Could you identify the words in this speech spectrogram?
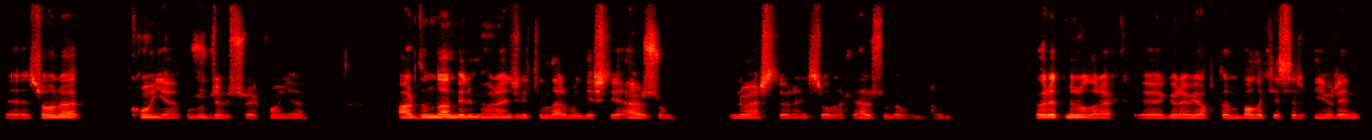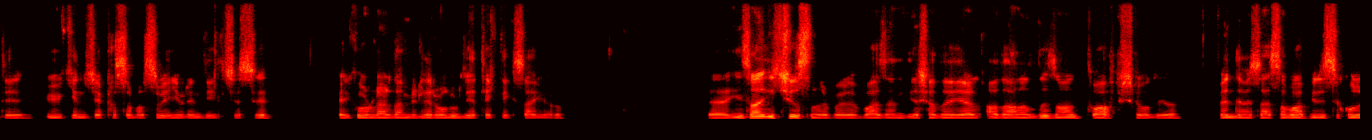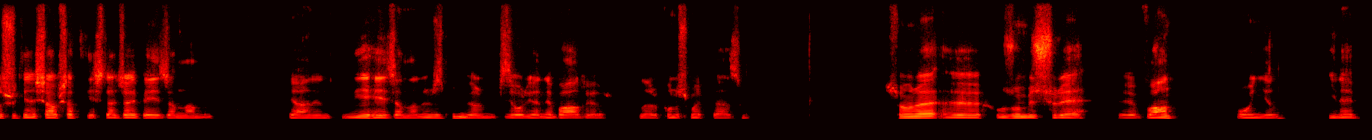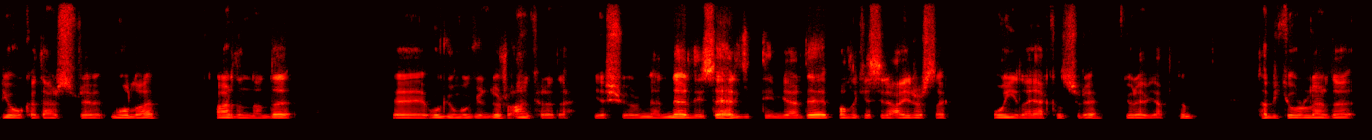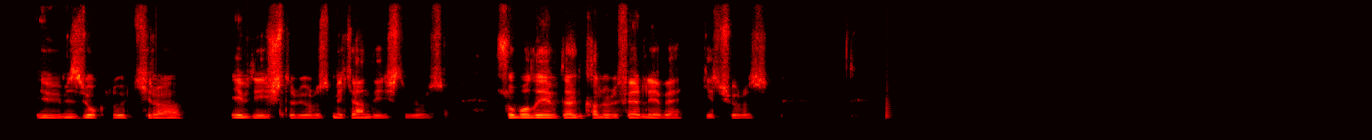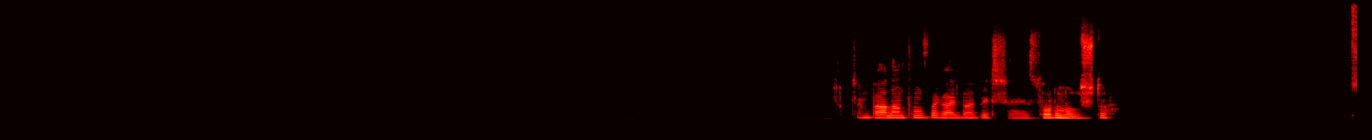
e, sonra Konya, uzunca bir süre Konya. Ardından benim öğrencilik yıllarımın geçtiği Erzurum, üniversite öğrencisi olarak Erzurum'da bulundum. Öğretmen olarak e, görev yaptığım Balıkesir, İvrendi, Büyük kasabası ve İvrendi ilçesi. Belki oralardan birileri olur diye tek tek sayıyorum. Ee, insan içi ısınır böyle bazen yaşadığı yer adı anıldığı zaman tuhaf bir şey oluyor. Ben de mesela sabah birisi konuşurken şavşat geçti acayip heyecanlandım. Yani niye heyecanlanıyoruz bilmiyorum. Bizi oraya ne bağlıyor? Bunları konuşmak lazım. Sonra e, uzun bir süre e, Van, 10 yıl. Yine bir o kadar süre Muğla. Ardından da e, o gün bugündür Ankara'da yaşıyorum. Yani neredeyse her gittiğim yerde Balıkesir'i ayırırsak 10 yıla yakın süre görev yaptım. Tabii ki oralarda evimiz yoktu. Kira, ev değiştiriyoruz, mekan değiştiriyoruz. Sobalı evden kaloriferli eve geçiyoruz. Hocam bağlantınızda galiba bir e, sorun oluştu.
